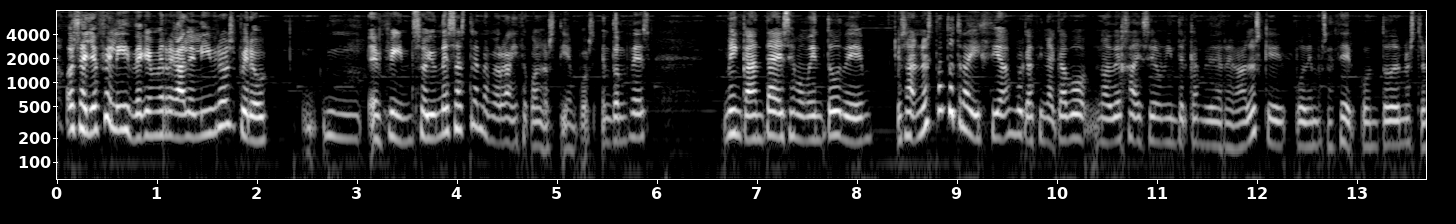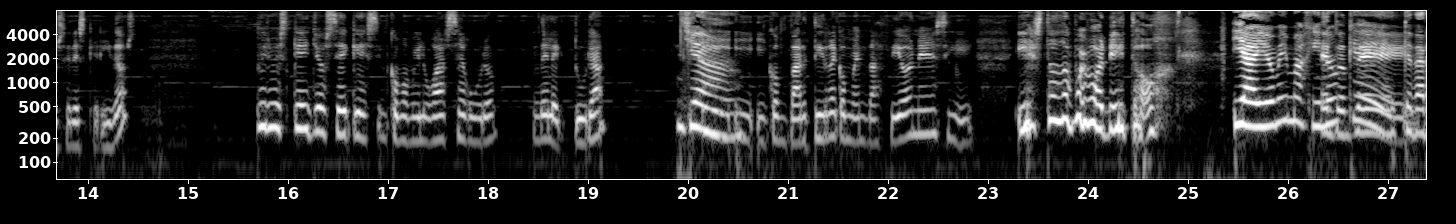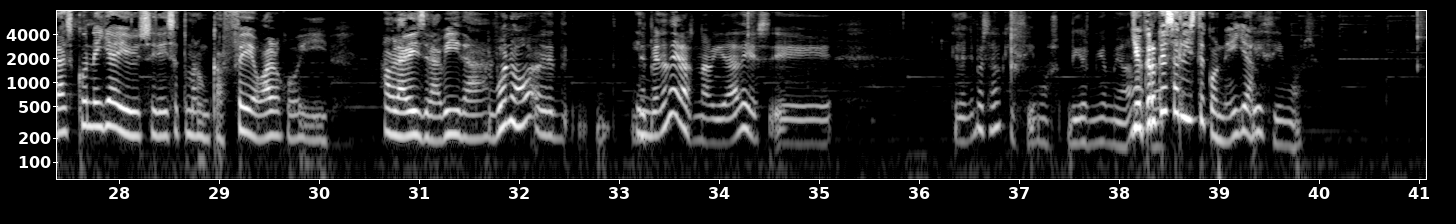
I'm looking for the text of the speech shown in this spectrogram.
O sea, yo feliz de que me regale libros, pero mm, en fin, soy un desastre, no me organizo con los tiempos. Entonces, me encanta ese momento de. O sea, no es tanto tradición, porque al fin y al cabo no deja de ser un intercambio de regalos que podemos hacer con todos nuestros seres queridos. Pero es que yo sé que es como mi lugar seguro de lectura Ya. y, y- y compartir recomendaciones y, y es todo muy bonito. Ya, yo me imagino que quedarás con ella y os iréis a tomar un café o algo y hablaréis de la vida. Bueno, eh, depende de las navidades. eh, El año pasado, ¿qué hicimos? Dios mío, me Yo creo que saliste con ella. ¿Qué hicimos?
